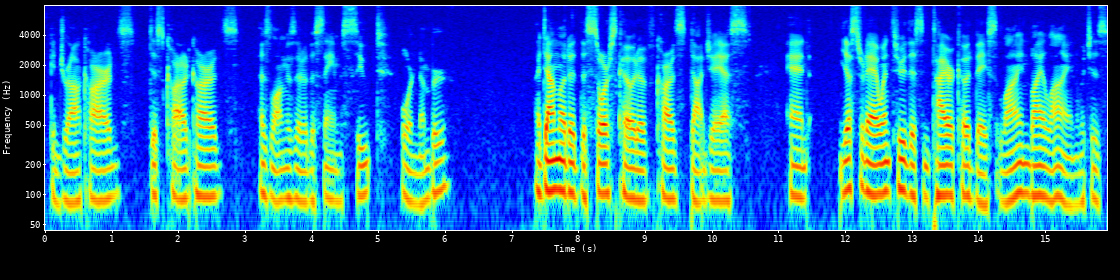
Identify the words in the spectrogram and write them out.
You can draw cards, discard cards, as long as they're the same suit or number. I downloaded the source code of cards.js and yesterday I went through this entire code base line by line, which is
